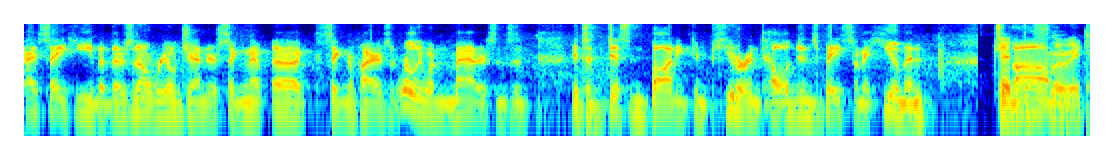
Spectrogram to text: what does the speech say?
I say he, but there's no real gender signi- uh, signifiers. It really wouldn't matter since it, it's a disembodied computer intelligence based on a human. Gender Um, fluid.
